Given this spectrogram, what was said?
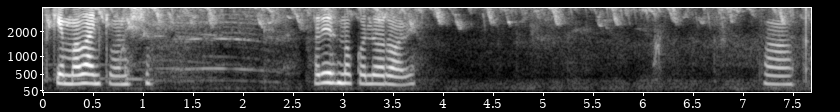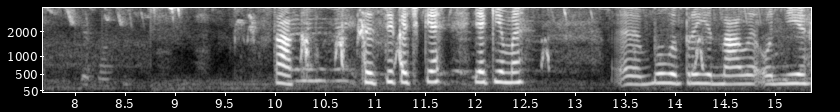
Такі маленькі вони ще. Різнокольорові. Так. Так, це ці качки, які ми е, були приєднали одні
